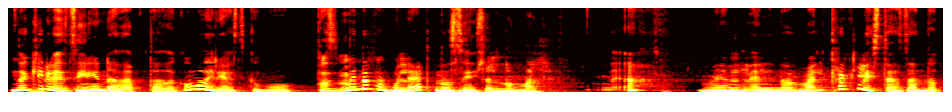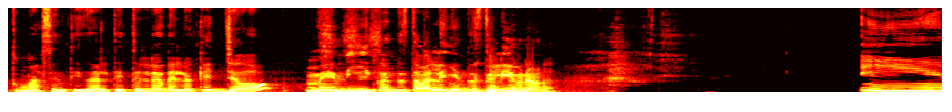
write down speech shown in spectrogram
No quiero decir inadaptado, ¿cómo dirías? Como, pues menos popular, no sé. Es el normal. El, el normal. Creo que le estás dando tú más sentido al título de lo que yo me Sí, di sí, sí, cuando estaba claro. leyendo este libro. y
